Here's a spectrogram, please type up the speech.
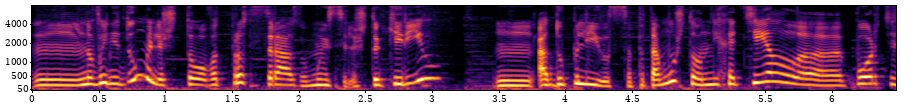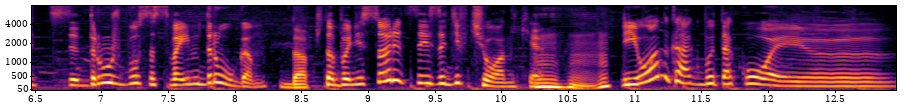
Но вы не думали, что вот просто сразу мысль, что Кирилл одуплился, потому что он не хотел э, портить дружбу со своим другом, Да. чтобы не ссориться из-за девчонки. Мгм. И он как бы такой э,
